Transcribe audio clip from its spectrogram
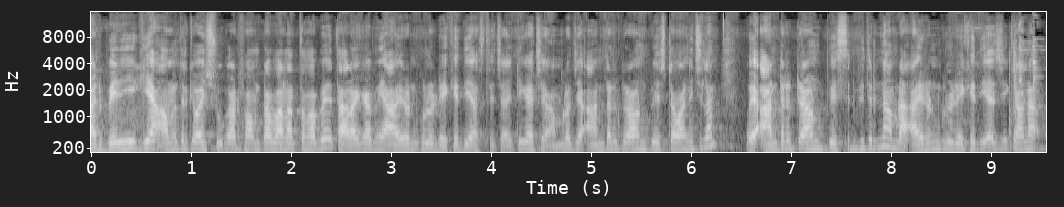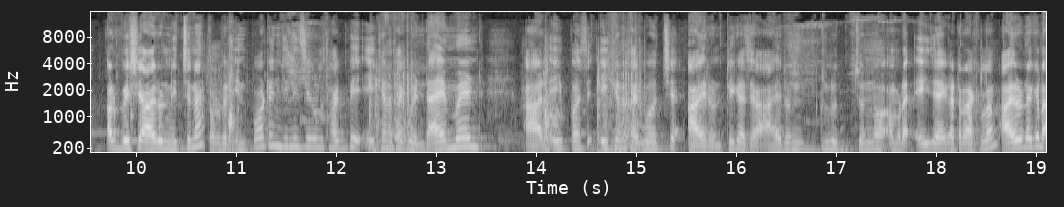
আর বেরিয়ে গিয়ে আমাদেরকে ভাই সুগার ফার্মটা বানাতে হবে। তার আগে আমি আয়রনগুলো রেখে দিয়ে আসতে চাই, ঠিক আছে? আমরা যে আন্ডারগ্রাউন্ড বেসটা বানিয়েছিলাম, ওই আন্ডারগ্রাউন্ড বেসের ভিতরে না আমরা আয়রনগুলো রেখে দিয়ে আসি। কারণ আর বেশি আয়রন নিচ্ছে না। তবে ইম্পর্টেন্ট জিনিস যেগুলো থাকবে, এখানে থাকবে ডায়মন্ড আর এই পাশে, এইখানে থাকবে হচ্ছে আয়রন ঠিক আছে? আয়রনগুলোর জন্য আমরা এই জায়গাটা রাখলাম। আয়রন এখানে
